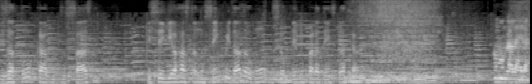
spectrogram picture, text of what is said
Desatou o cabo do sasne e seguiu arrastando sem cuidado algum o seu prêmio para dentro da casa. Bom, galera,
